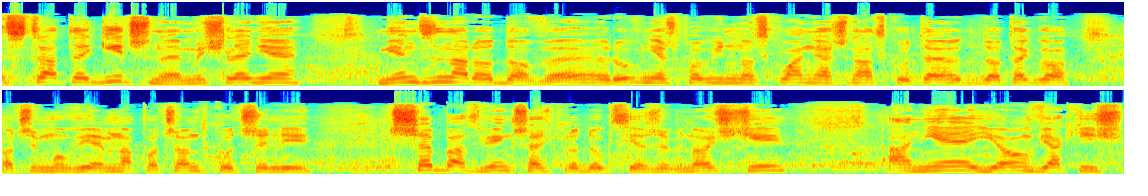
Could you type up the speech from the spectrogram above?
strategiczne, myślenie międzynarodowe również powinno skłaniać nas do tego, o czym mówiłem na początku, czyli trzeba zwiększać produkcję żywności, a nie ją w jakiś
